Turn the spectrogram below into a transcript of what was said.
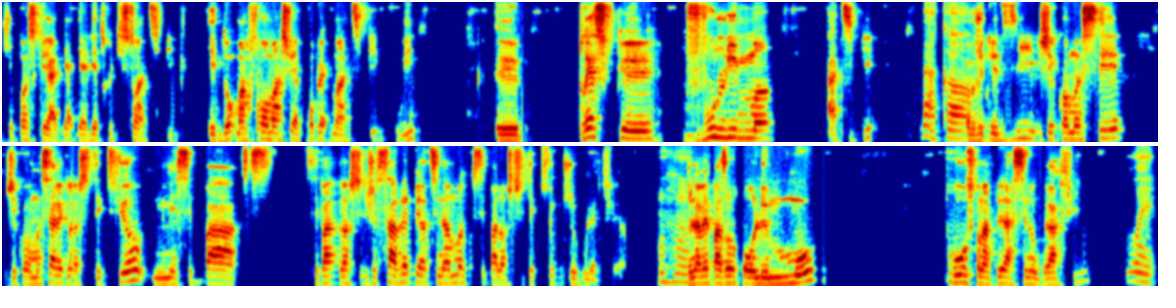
je pense qu'il y, y, a des trucs qui sont atypiques. Et donc, ma formation est complètement atypique, oui. Euh, presque voulument atypique. D'accord. Comme je te dis, j'ai commencé, j'ai commencé avec l'architecture, mais c'est pas, c'est pas je savais pertinemment que c'est pas l'architecture que je voulais faire. Mm-hmm. Je n'avais pas encore le mot pour ce qu'on appelait la scénographie. Ouais.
